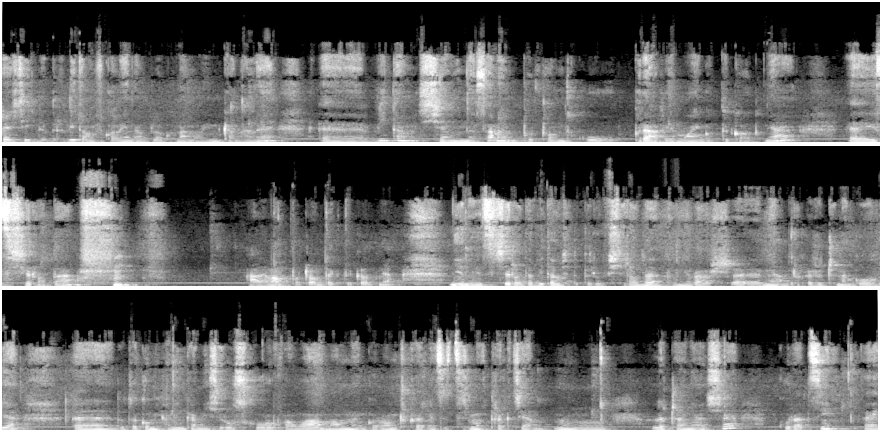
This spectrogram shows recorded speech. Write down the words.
Cześć, dzień dobry, witam w kolejnym vlogu na moim kanale. E, witam się na samym początku prawie mojego tygodnia. E, jest środa, ale mam początek tygodnia. Nie no, jest środa, witam się dopiero w środę, ponieważ e, miałam trochę rzeczy na głowie. E, do tego Michalinka mi się rozchorowała, mamy gorączkę, więc jesteśmy w trakcie mm, leczenia się kuracji, e,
